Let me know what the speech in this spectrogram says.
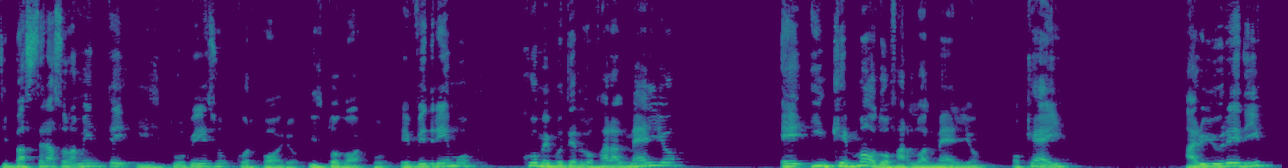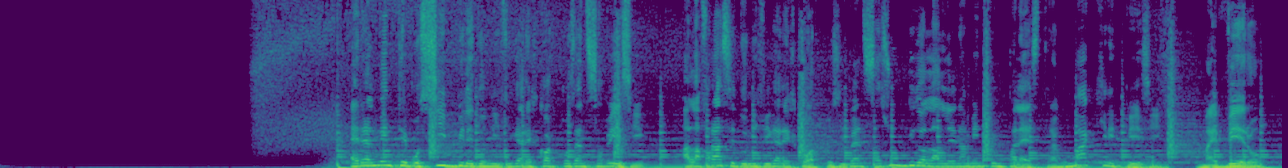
Ti basterà solamente il tuo peso corporeo, il tuo corpo e vedremo come poterlo fare al meglio e in che modo farlo al meglio. Ok? Are you ready? È realmente possibile tonificare il corpo senza pesi? Alla frase tonificare il corpo si pensa subito all'allenamento in palestra con macchine e pesi, ma è vero?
